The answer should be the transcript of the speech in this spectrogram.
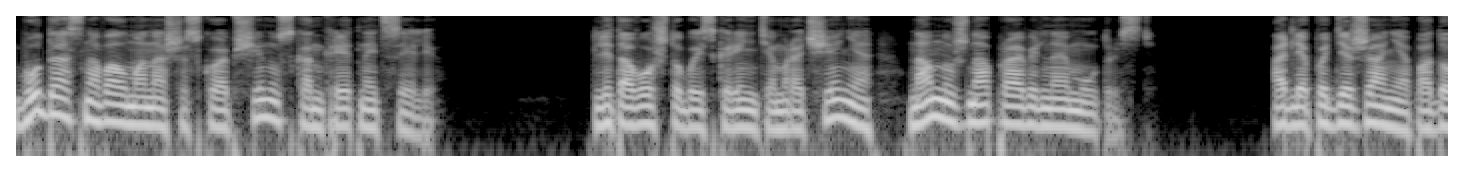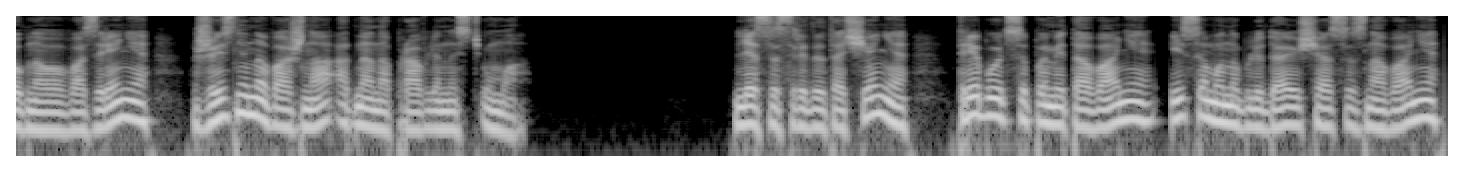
Будда основал монашескую общину с конкретной целью. Для того, чтобы искоренить омрачение, нам нужна правильная мудрость. А для поддержания подобного воззрения жизненно важна однонаправленность ума. Для сосредоточения требуется пометование и самонаблюдающее осознавание,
